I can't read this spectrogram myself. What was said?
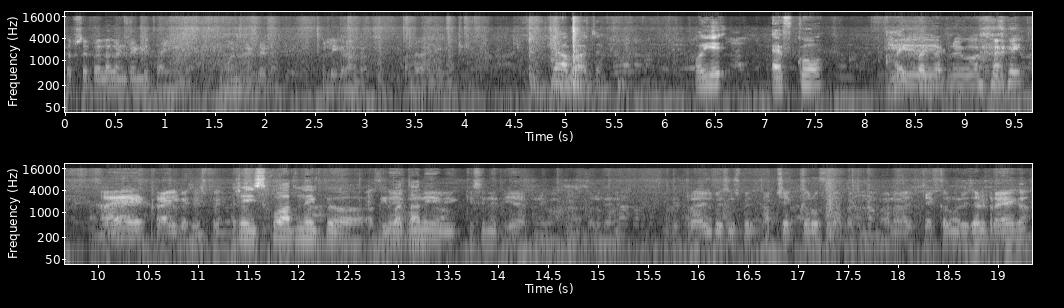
सबसे पहला कंटेंट ही थाइमिन है वन हंड्रेड मिलीग्राम है पंद्रह एम में क्या बात है। और ये एफ़ को हाइपर अपने को आया है ट्रायल बेसिस पे। अच्छा इसको आप नहीं प- अभी बता रहे अभी किसी ने दिया है अपने को ने। ट्रायल बेसिस पे आप चेक करो फिर आप रखना मैं चेक करूँगा रिज़ल्ट रहेगा।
